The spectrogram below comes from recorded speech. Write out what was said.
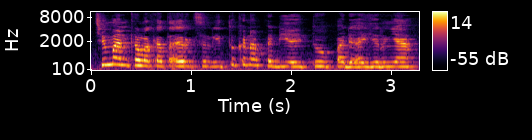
cuman kalau kata Erikson itu kenapa dia itu pada akhirnya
